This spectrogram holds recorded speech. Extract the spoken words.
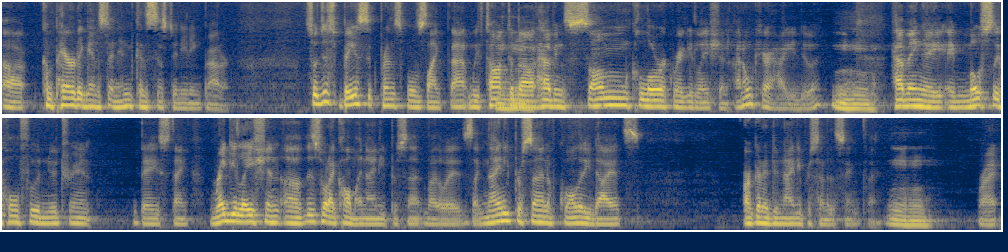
uh, compared against an inconsistent eating pattern. So just basic principles like that. We've talked mm-hmm. about having some caloric regulation. I don't care how you do it. Mm-hmm. Having a, a mostly whole food nutrient based thing. Regulation of this is what I call my 90%, by the way. It's like 90% of quality diets are going to do 90% of the same thing. Mm-hmm. Right?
